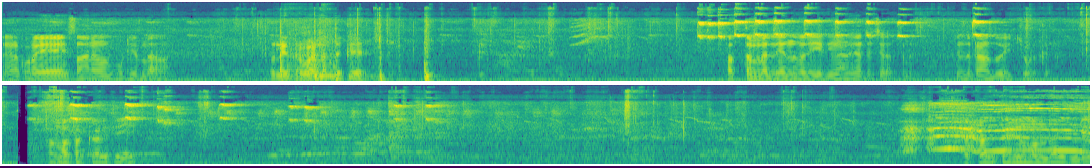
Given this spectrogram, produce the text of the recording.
അങ്ങനെ കുറേ സാധനങ്ങൾ കൂട്ടിയിട്ടുള്ളതാണ്. ഒരു ലിറ്റർ വെള്ളത്തേക്ക് പത്തം വല്ല എന്നുള്ള രീതിയിലാണ് ഞാനത് ചേർക്കുന്നത്. എന്നിട്ടാണ് അത് ഒഴിച്ചു കൊടുക്കുക. അപ്പം ആ തക്കാളി തൈ. തക്കാളി തൈ നമ്മൾ ഉണ്ടായിട്ടുണ്ട്.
